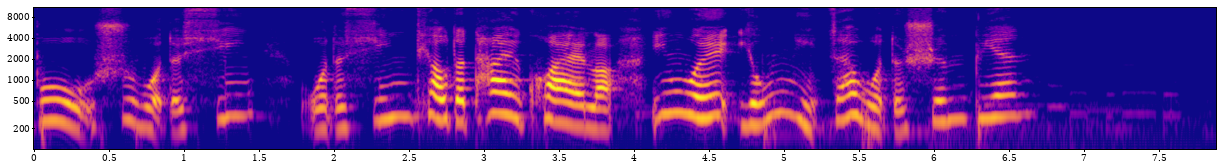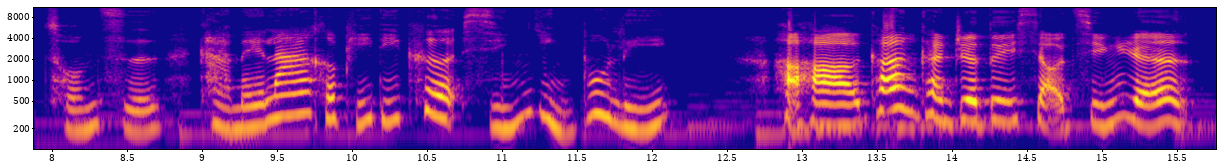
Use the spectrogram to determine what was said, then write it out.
不是我的心，我的心跳得太快了，因为有你在我的身边。从此，卡梅拉和皮迪克形影不离。哈哈，看看这对小情人，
